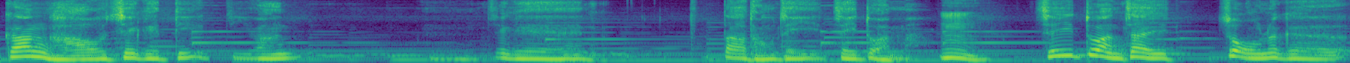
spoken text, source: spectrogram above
刚好这个地地方，嗯，这个。大同这一这一段嘛，嗯，这一段在做那个，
